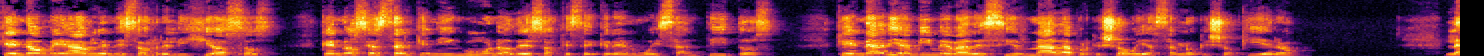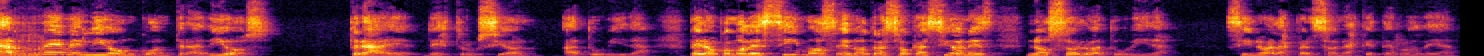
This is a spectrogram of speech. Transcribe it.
que no me hablen esos religiosos, que no se acerque ninguno de esos que se creen muy santitos, que nadie a mí me va a decir nada porque yo voy a hacer lo que yo quiero. La rebelión contra Dios trae destrucción a tu vida. Pero como decimos en otras ocasiones, no solo a tu vida, sino a las personas que te rodean.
